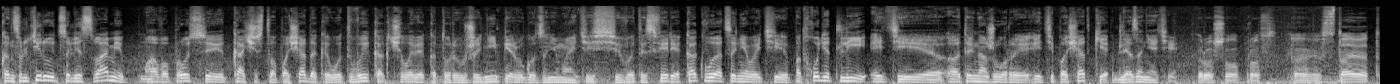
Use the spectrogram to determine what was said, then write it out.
консультируется ли с вами о вопросе качества площадок? И вот вы, как человек, который уже не первый год занимаетесь в этой сфере, как вы оцениваете, подходят ли эти э, тренажеры, эти площадки для занятий? Хороший вопрос. Э, ставят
